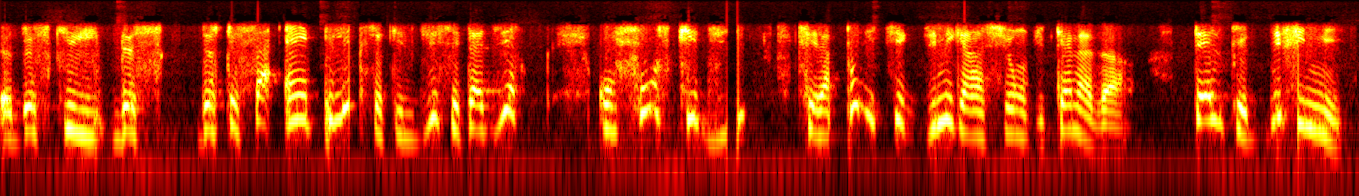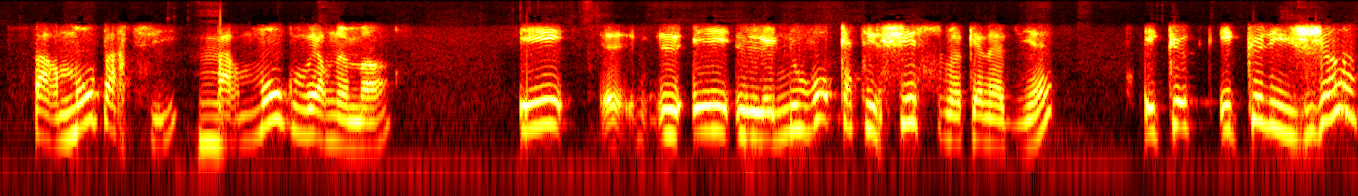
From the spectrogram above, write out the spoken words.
euh, de ce qu'il de, de ce que ça implique ce qu'il dit, c'est-à-dire qu'au fond ce qu'il dit, c'est la politique d'immigration du Canada telle que définie par mon parti, par mon gouvernement et euh, et le nouveau catéchisme canadien et que et que les gens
